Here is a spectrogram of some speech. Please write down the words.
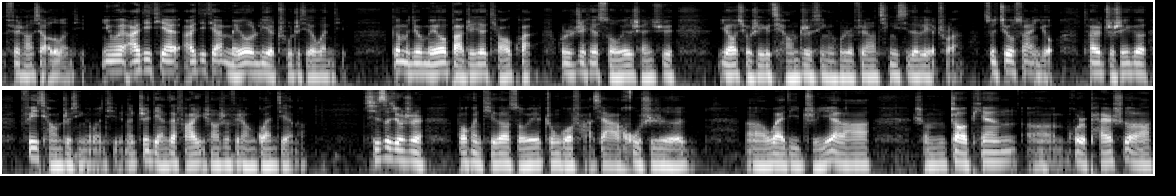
非常小的问题，因为 IDTI IDTI 没有列出这些问题，根本就没有把这些条款或者这些所谓的程序要求是一个强制性或者非常清晰的列出来。所以就算有，它只是一个非强制性的问题。那这点在法理上是非常关键的。其次就是包括你提到所谓中国法下护士的呃外地职业啦，什么照片呃或者拍摄啦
